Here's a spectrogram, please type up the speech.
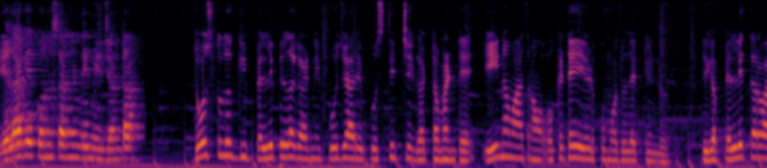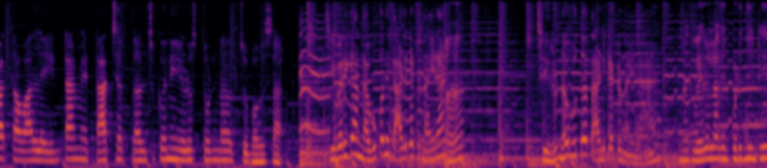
ఇలాగే కొనసాగండి మీ జంట. దోస్తులకి పెళ్ళి పిల్లగాడిని పూజారి పుస్తిచ్చి గట్టమంటే ఈయన మాత్రం ఒకటే ఏడుపు మొదలెట్టిండు ఇక పెళ్ళి తర్వాత వాళ్ళ ఇంటామే టార్చర్ తలుచుకొని ఏడుస్తుండొచ్చు బహుశా. చివరిగా నవ్వుకొని తాళికట్టు నాయనా? చిరునవ్వుతో తాళికట్టు నాయనా? నాకు వేరేలా కనపడింది ఏంటి?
